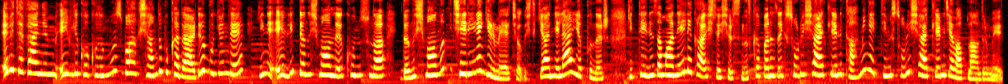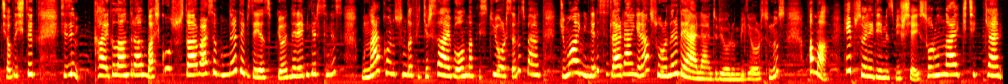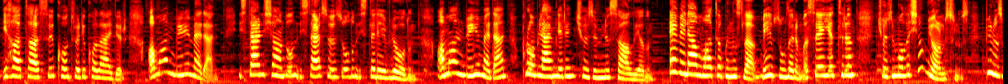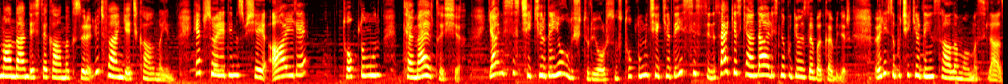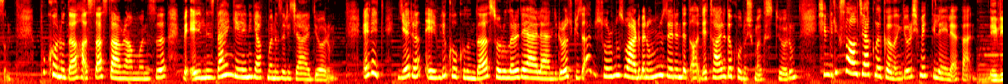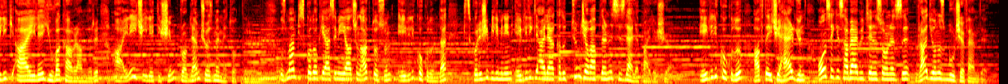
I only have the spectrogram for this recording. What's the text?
Evet efendim evlilik okulumuz bu akşam da bu kadardı. Bugün de yine evlilik danışmanlığı konusuna danışmanlık içeriğine girmeye çalıştık. Yani neler yapılır? Gittiğiniz zaman neyle karşılaşırsınız? Kafanızdaki soru işaretlerini tahmin ettiğimiz soru işaretlerini cevaplandırmaya çalıştık. Sizin kaygılandıran başka hususlar varsa bunları da bize yazıp gönderebilirsiniz. Bunlar konusunda fikir sahibi olmak istiyorsanız ben cuma günleri sizlerden gelen soruları değerlendiriyorum biliyorsunuz. Ama hep söylediğimiz bir şey sorunlar küçükken ihatası kontrolü kolaydır. Aman büyümeden ister nişanlı olun ister sözlü olun ister evli olun. Aman büyümeden problemlerin çözümünü sağlayalım. Evvela muhatabınızla mevzuları masaya yatırın. Çözüm ulaşamıyor musunuz? Bir uzmandan destek almak üzere lütfen geç kalmayın. Hep söylediğimiz bir şey aile toplumun temel taşı. Yani siz çekirdeği oluşturuyorsunuz. Toplumun çekirdeği sizsiniz. Herkes kendi ailesine bu gözle bakabilir. Öyleyse bu çekirdeğin sağlam olması lazım. Bu konuda hassas davranmanızı ve elinizden geleni yapmanızı rica ediyorum. Evet, yarın evlilik okulunda soruları değerlendiriyoruz. Güzel bir sorumuz vardı. Ben onun üzerinde daha detaylı da konuşmak istiyorum. Şimdilik sağlıcakla kalın. Görüşmek dileğiyle efendim. Evlilik, aile, yuva kavramları, aile içi iletişim, problem çözme metotları. Uzman psikolog Yasemin Yalçın Aktos'un Evlilik Okulu'nda psikoloji biliminin evlilikle alakalı tüm cevaplarını sizlerle paylaşıyor. Evlilik Okulu hafta içi her gün 18 haber bülteni sonrası radyonuz Burç Efendi.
